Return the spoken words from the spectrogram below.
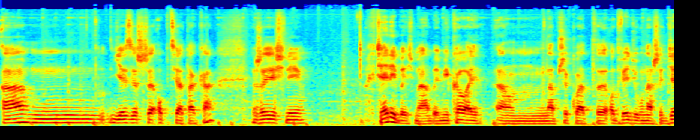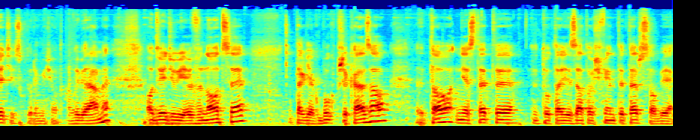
a mm, jest jeszcze opcja taka, że jeśli chcielibyśmy, aby Mikołaj um, na przykład odwiedził nasze dzieci, z którymi się wybieramy, odwiedził je w nocy, tak jak Bóg przykazał, to niestety tutaj za to święty też sobie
